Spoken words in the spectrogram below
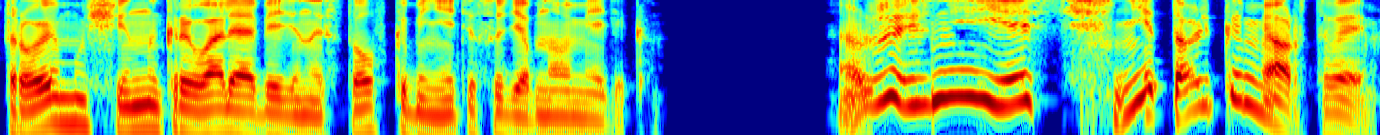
Трое мужчин накрывали обеденный стол в кабинете судебного медика. «В жизни есть не только мертвые».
